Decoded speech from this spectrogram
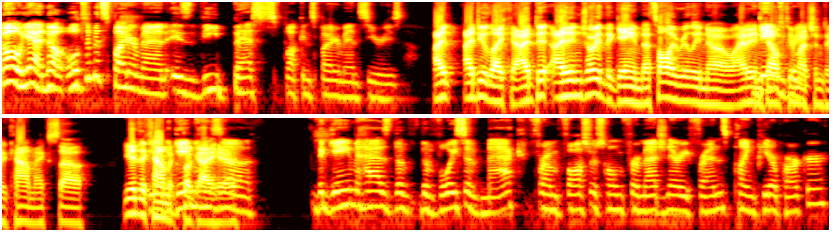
Oh yeah, no. Ultimate Spider-Man is the best fucking Spider-Man series. I I do like it. I did I enjoyed the game. That's all I really know. I didn't game's delve too great. much into comics, so you're the Yeah, comic book guy has, here. Uh, the game has the the voice of Mac from Foster's Home for Imaginary Friends playing Peter Parker.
